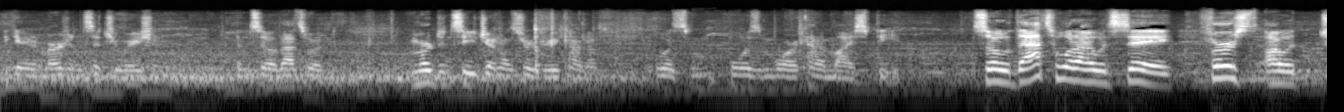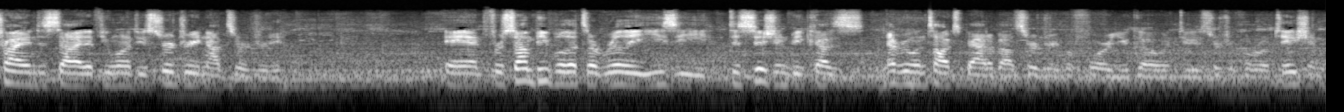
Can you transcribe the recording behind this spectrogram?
like in an emergent situation, and so that's what emergency general surgery kind of was was more kind of my speed. So that's what I would say. First, I would try and decide if you want to do surgery, not surgery. And for some people, that's a really easy decision because everyone talks bad about surgery before you go and do surgical rotation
